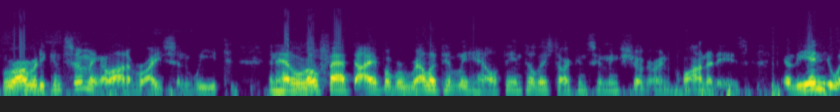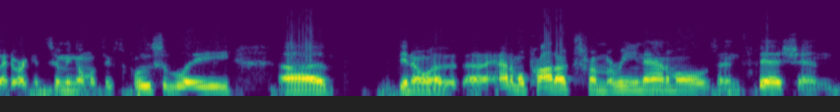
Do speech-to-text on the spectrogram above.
who are already consuming a lot of rice and wheat and had a low-fat diet, but were relatively healthy until they start consuming sugar in quantities. Know, the Inuit are consuming almost exclusively uh, you know, uh, uh, animal products from marine animals and fish and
